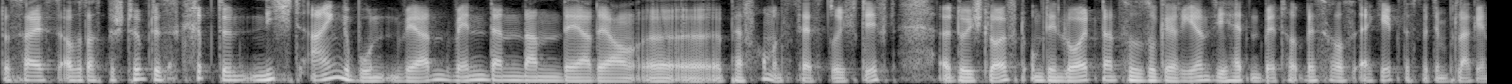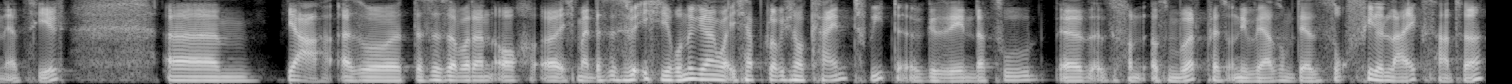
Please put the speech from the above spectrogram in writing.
Das heißt also, dass bestimmte Skripte nicht eingebunden werden, wenn dann dann der der äh, Performance-Test durchläuft, äh, durchläuft, um den Leuten dann zu suggerieren, sie hätten besseres Ergebnis mit dem Plugin erzielt. Ähm, ja, also das ist aber dann auch, äh, ich meine, das ist wirklich die Runde gegangen, weil ich habe, glaube ich, noch keinen Tweet äh, gesehen dazu, äh, also von aus dem WordPress-Universum, der so viele Likes hatte.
